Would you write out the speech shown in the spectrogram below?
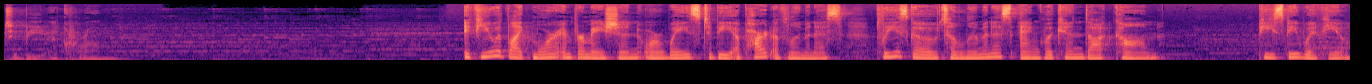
to be a crumb. If you would like more information or ways to be a part of Luminous, please go to luminousAnglican.com. Peace be with you.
